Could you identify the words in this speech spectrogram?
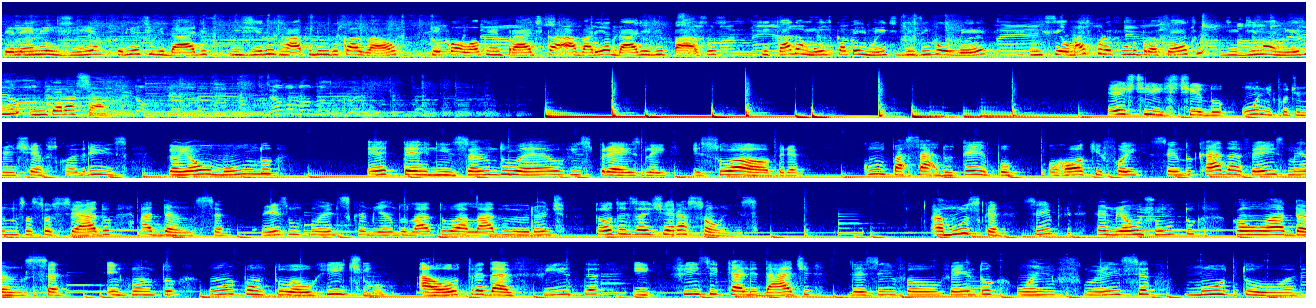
pela energia, criatividade e giros rápidos do casal que colocam em prática a variedade de passos que cada música permite desenvolver em seu mais profundo processo de dinamismo e interação. Este estilo único de mexer os quadris ganhou o mundo eternizando Elvis Presley e sua obra. Com o passar do tempo, o rock foi sendo cada vez menos associado à dança, mesmo com eles caminhando lado a lado durante todas as gerações. A música sempre caminhou junto com a dança, enquanto uma pontua o ritmo, a outra dá vida e fisicalidade, desenvolvendo uma influência mútua.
